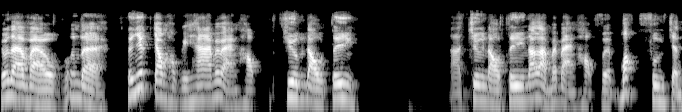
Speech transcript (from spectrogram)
chúng ta vào vấn đề. Thứ nhất trong học kỳ 2 mấy bạn học chương đầu tiên. À, chương đầu tiên đó là mấy bạn học về bất phương trình.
